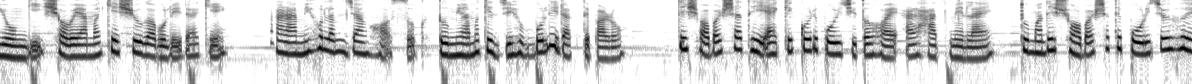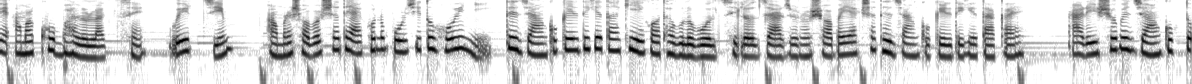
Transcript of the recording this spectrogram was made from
ইয়ঙ্গি, সবাই আমাকে সুগা বলেই ডাকে। আর আমি হলাম জাং হসুক তুমি আমাকে জিহুব বলেই ডাকতে পারো। তে সবার সাথে এক এক করে পরিচিত হয় আর হাত মেলায়। তোমাদের সবার সাথে পরিচয় হয়ে আমার খুব ভালো লাগছে। ওয়েট জিম আমরা সবার সাথে এখনও পরিচিত হইনি। তে জাংকুকের দিকে তাকিয়ে কথাগুলো বলছিল, যার জন্য সবাই একসাথে জাংকুকের দিকে তাকায়। আর এইসবে জাংকুক তো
